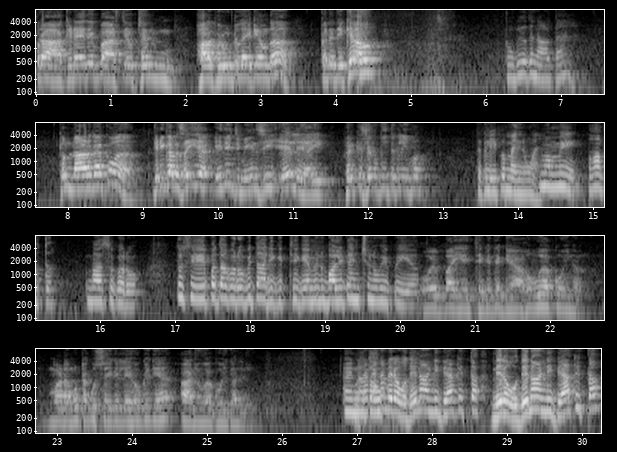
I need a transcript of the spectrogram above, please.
ਭਰਾ ਕਿਹੜਾ ਇਹਦੇ ਵਾਸਤੇ ਉੱਥੇ ਫਲ ਫਰੂਟ ਲੈ ਕੇ ਆਉਂਦਾ? ਕਦੇ ਦੇਖਿਆ ਉਹ? ਤੂੰ ਵੀ ਉਹਦੇ ਨਾਲ ਤਾਂ ਹੈ। ਕਿਉਂ ਨਾਲ ਦਾ ਕਿਉਂ ਆ? ਜਿਹੜੀ ਗੱਲ ਸਹੀ ਹੈ ਇਹਦੀ ਜ਼ਮੀਨ ਸੀ ਇਹ ਲੈ ਆਈ ਫਿਰ ਕਿਸੇ ਨੂੰ ਕੀ ਤਕਲੀਫ? ਤਕਲੀਫ ਮੈਨੂੰ ਹੈ। ਮੰਮੀ ਹਾਂ ਪੁੱਤ। ਬਸ ਕਰੋ। ਤੁਸੀਂ ਇਹ ਪਤਾ ਕਰੋ ਵੀ ਤਾਰੀ ਕਿੱਥੇ ਗਿਆ ਮੈਨੂੰ ਬਾਲੀ ਟੈਨਸ਼ਨ ਹੋਈ ਪਈ ਆ। ਓਏ ਭਾਈ ਇੱਥੇ ਕਿਤੇ ਗਿਆ ਹੋਊਗਾ ਕੋਈ ਨਾ। ਮਾੜਾ ਮੋਟਾ ਗੁੱਸੇ ਗਿੱਲੇ ਹੋ ਕੇ ਗਿਆ ਆ ਜਾਊਗਾ ਕੋਈ ਗੱਲ ਨਹੀਂ। ਉਹ ਇੰਨਾ ਤਾਂ ਤਾਂ ਕਹਿੰਦਾ ਮੇਰਾ ਉਹਦੇ ਨਾਲ ਨਹੀਂ ਵਿਆਹ ਕੀਤਾ ਮੇਰਾ ਉਹਦੇ ਨਾਲ ਨਹੀਂ ਵਿਆਹ ਕੀਤਾ।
